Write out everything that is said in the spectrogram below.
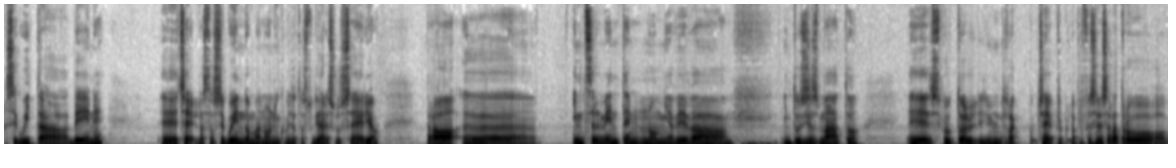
seguita bene, eh, cioè la sto seguendo ma non ho incominciato a studiare sul serio, però eh, inizialmente non mi aveva entusiasmato e soprattutto il, cioè, la professoressa la trovo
